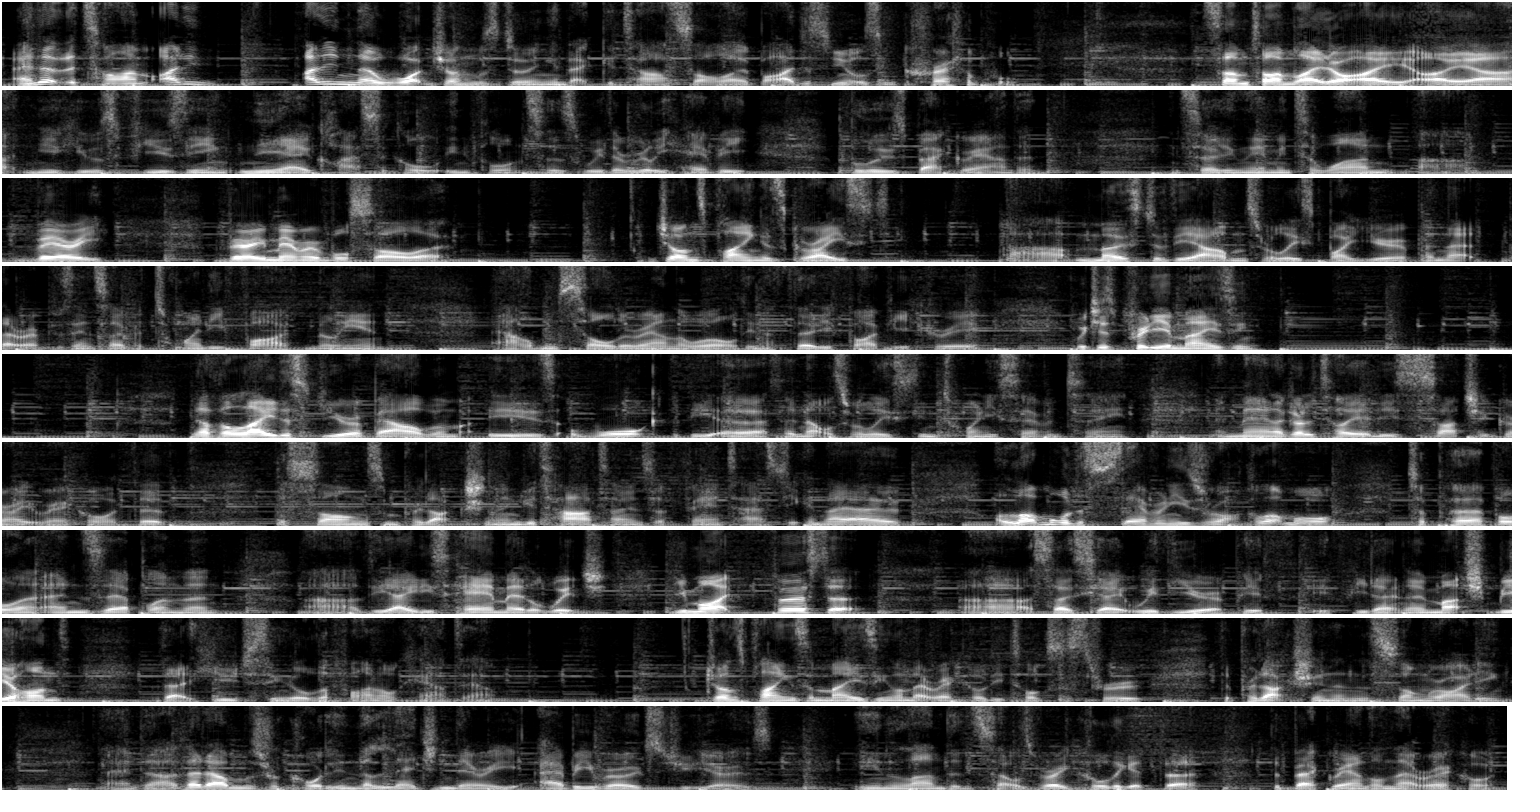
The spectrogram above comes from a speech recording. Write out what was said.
And at the time, I didn't, I didn't know what John was doing in that guitar solo, but I just knew it was incredible. Sometime later, I, I uh, knew he was fusing neoclassical influences with a really heavy blues background and inserting them into one um, very, very memorable solo. John's playing has graced uh, most of the albums released by Europe, and that, that represents over 25 million albums sold around the world in a 35 year career, which is pretty amazing. Now, the latest Europe album is Walk the Earth, and that was released in 2017. And man, I got to tell you, it is such a great record. The, the songs and production and guitar tones are fantastic, and they owe a lot more to 70s rock, a lot more to Purple and, and Zeppelin than uh, the 80s hair metal, which you might first uh, associate with Europe if, if you don't know much beyond that huge single, The Final Countdown. John's playing is amazing on that record. He talks us through the production and the songwriting. And uh, that album was recorded in the legendary Abbey Road studios in London. So it was very cool to get the, the background on that record.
